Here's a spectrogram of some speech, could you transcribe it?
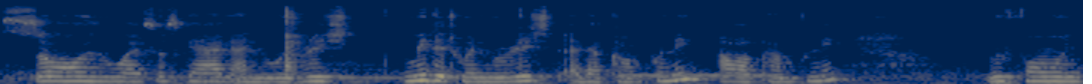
So we were so scared and we reached immediately when we reached at the company our company we found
